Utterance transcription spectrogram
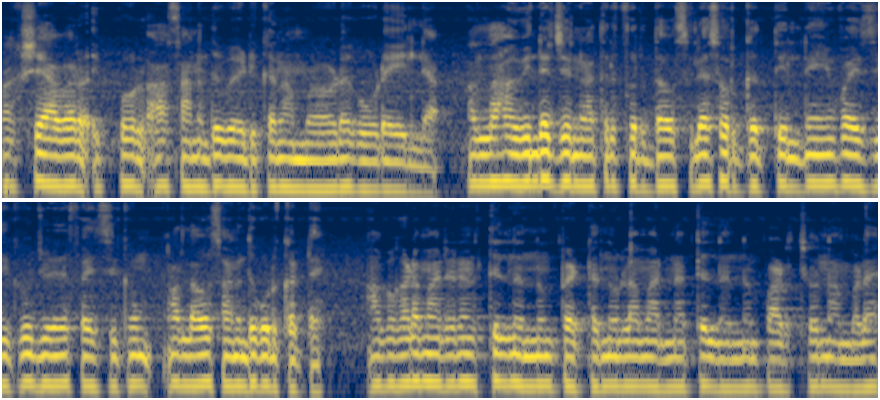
പക്ഷേ അവർ ഇപ്പോൾ ആ സനത് മേടിക്കാൻ നമ്മളോട് കൂടെയില്ല. അള്ളാഹുവിന്റെ ജനനത്തിൽ ഫിർദൗസിലെ സ്വർഗത്തിൽ നെയ്യും ഫൈസിക്കും ജുനൈദ് ഫൈസിക്കും അള്ളാഹു സനത് കൊടുക്കട്ടെ. അപകട മരണത്തിൽ നിന്നും പെട്ടെന്നുള്ള മരണത്തിൽ നിന്നും പടച്ചോൻ നമ്മളെ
